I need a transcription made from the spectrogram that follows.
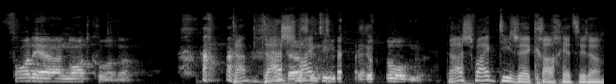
vor der Nordkurve. Da, da, da schweigt, sind die geflogen. Da schweigt DJ Krach jetzt wieder.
